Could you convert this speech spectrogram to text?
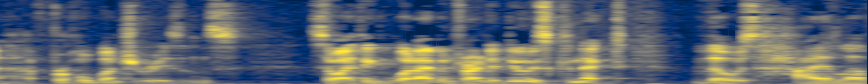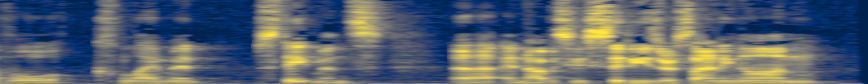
uh, for a whole bunch of reasons. So I think what I've been trying to do is connect those high level climate statements, uh, and obviously cities are signing on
